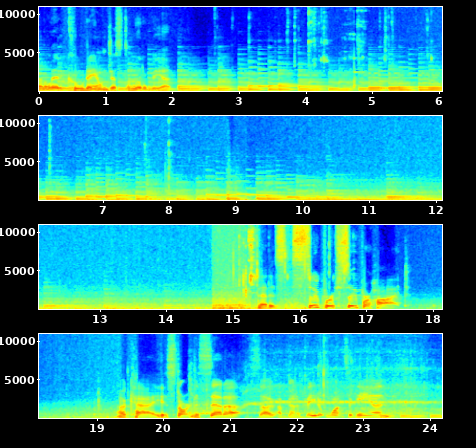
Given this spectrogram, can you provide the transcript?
To let it cool down just a little bit. That is super, super hot. Okay, it's starting to set up. So I'm going to beat it once again.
